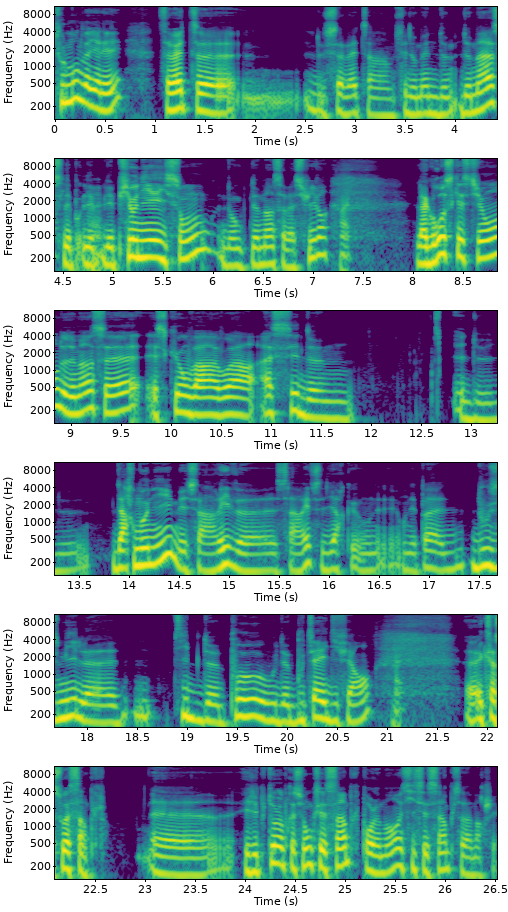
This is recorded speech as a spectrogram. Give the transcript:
tout le monde va y aller. Ça va être, euh, ça va être un phénomène de, masse. Les, pionniers y sont, donc demain ça va suivre. La grosse question de demain, c'est est-ce qu'on va avoir assez de, d'harmonie, mais ça arrive, euh, ça arrive, c'est-à-dire qu'on n'est pas 12 000 euh, types de pots ou de bouteilles différents, euh, et que ça soit simple. et j'ai plutôt l'impression que c'est simple pour le moment, et si c'est simple, ça va marcher.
